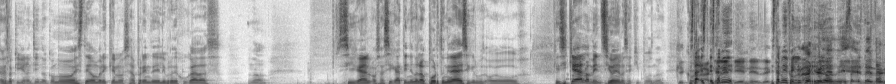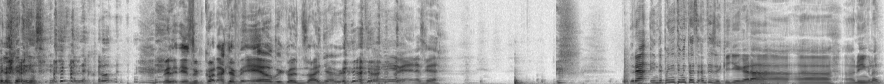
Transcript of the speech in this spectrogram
Es lo que yo no entiendo cómo este hombre que no se aprende el libro de jugadas, ¿no? Sigan, o sea, siga teniendo la oportunidad de seguir. O, que siquiera lo mencionen los equipos, ¿no? Qué Está, coraje está le bien, tienes, ¿eh? está bien Felipe coraje le Ríos. Está, está. Felipe Ríos. ¿Estás de acuerdo? Güey, le tienes un coraje feo, güey, con saña. Sí, güey, es que... Mira, independientemente antes de que llegara a, a- a New England,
